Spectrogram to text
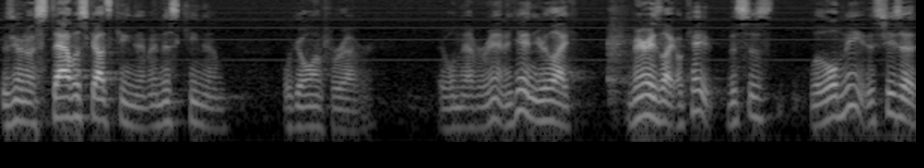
He's going to establish God's kingdom, and this kingdom will go on forever. It will never end. Again, you're like, Mary's like, okay, this is little old me. She's a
